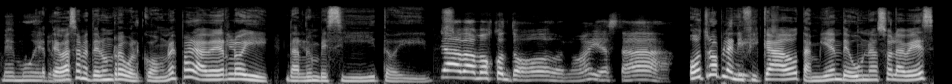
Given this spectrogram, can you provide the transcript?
Me muero. Te vas a meter un revolcón, no es para verlo y darle un besito y... Ya vamos con todo, ¿no? Ya está. Otro planificado también de una sola vez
